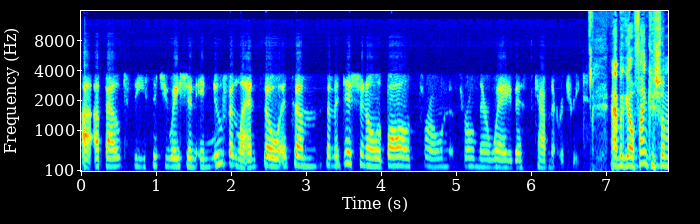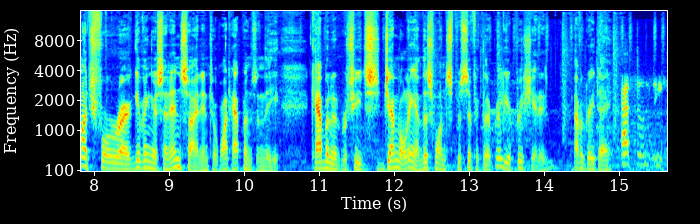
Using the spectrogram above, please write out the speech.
uh, about the situation in Newfoundland. So some some additional balls thrown thrown their way this cabinet retreat. Abigail, thank you so much for uh, giving us an insight into what happens in the cabinet retreats generally and this one specifically. Really appreciate it. Have a great day. Absolutely.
